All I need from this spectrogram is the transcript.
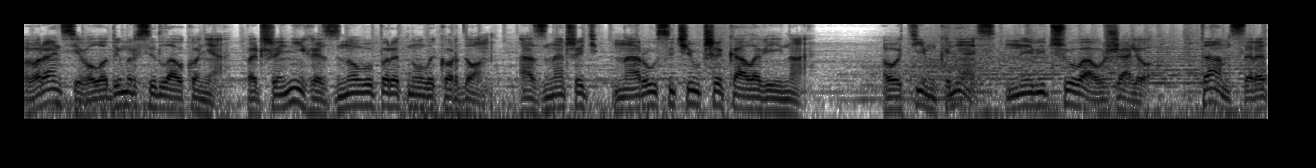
Вранці Володимир сідлав коня. Печеніги знову перетнули кордон, а значить, на Русичів чекала війна. Утім, князь не відчував жалю. Там, серед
